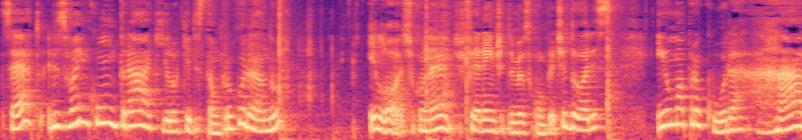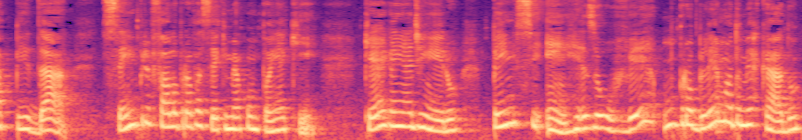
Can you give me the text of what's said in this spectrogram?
certo? Eles vão encontrar aquilo que eles estão procurando, e lógico, né? Diferente dos meus competidores, e uma procura rápida. Sempre falo para você que me acompanha aqui. Quer ganhar dinheiro? Pense em resolver um problema do mercado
